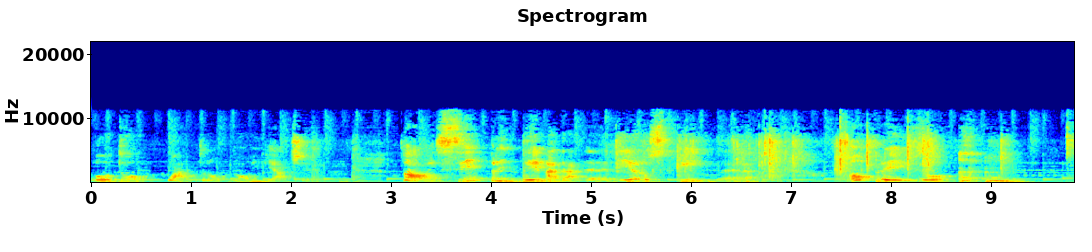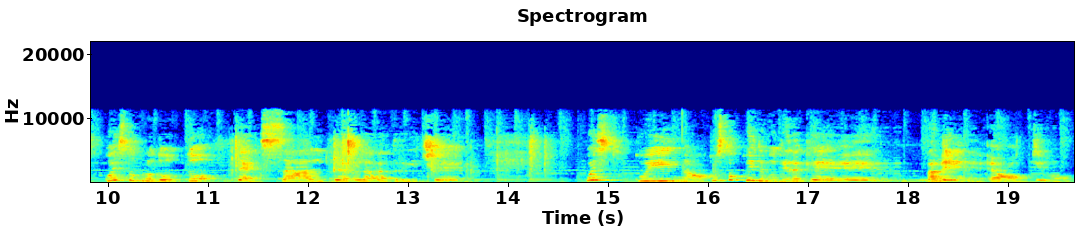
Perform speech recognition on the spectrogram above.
Voto 4, non mi piace. Poi, sempre in tema da, eh, di Eurospin, ho preso questo prodotto Dexal per lavatrice questo qui no questo qui devo dire che va bene è ottimo.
